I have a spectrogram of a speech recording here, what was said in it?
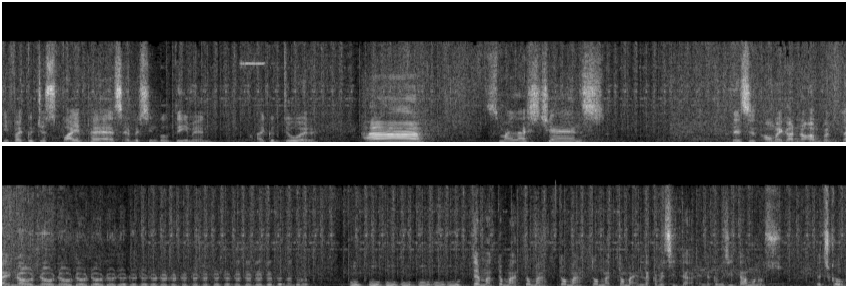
If I could just bypass every single demon, I could do it. Ah! Is my last chance. This is oh my god, no, I'm going to die. No, no, no, no, no, no, no, no, no, no, no, no, no, no, no, no, no, no. Uh, uh, uh, uh, uh, uh, uh. Toma, toma, toma, toma, toma, toma. En la cabecita, en la cabecita, vámonos. Let's go,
